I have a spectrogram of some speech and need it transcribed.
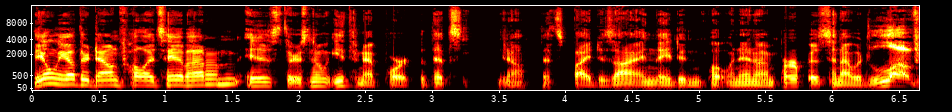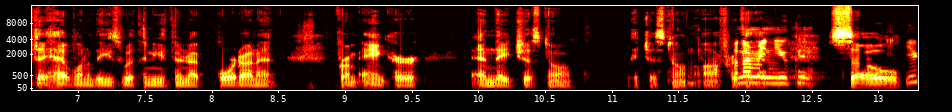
the only other downfall I'd say about them is there's no Ethernet port, but that's you know that's by design. They didn't put one in on purpose, and I would love to have one of these with an Ethernet port on it from Anker, and they just don't. They just don't offer. But that. I mean, you can. So you,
